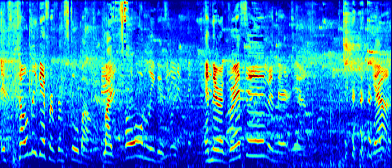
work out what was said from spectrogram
It's totally different from school ball. Like totally different. And they're aggressive and they're yeah. Yeah.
